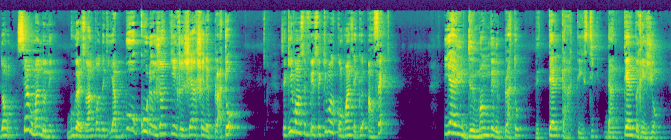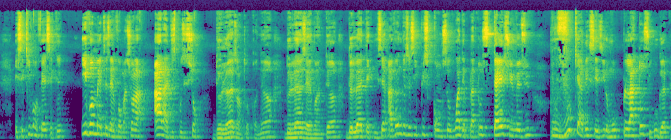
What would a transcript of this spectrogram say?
Donc, si à un moment donné, Google se rend compte qu'il y a beaucoup de gens qui recherchent des plateaux, ce qu'ils vont, ce qu'ils vont comprendre, c'est qu'en en fait, il y a une demande de plateaux de telles caractéristiques dans telle région. Et ce qu'ils vont faire, c'est qu'ils vont mettre ces informations-là à la disposition de leurs entrepreneurs, de leurs inventeurs, de leurs techniciens, afin que ceux-ci puissent concevoir des plateaux taillés sur mesure pour vous qui avez saisi le mot plateau sur Google.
